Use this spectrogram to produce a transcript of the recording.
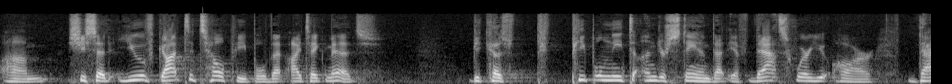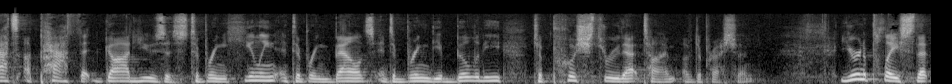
um, she said, You've got to tell people that I take meds because p- people need to understand that if that's where you are, that's a path that God uses to bring healing and to bring balance and to bring the ability to push through that time of depression. You're in a place that,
